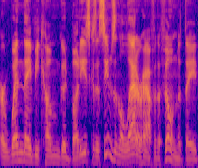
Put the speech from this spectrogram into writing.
or when they become good buddies because it seems in the latter half of the film that they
